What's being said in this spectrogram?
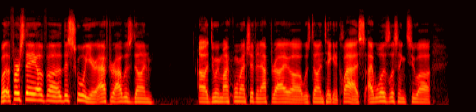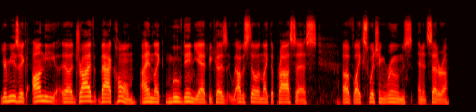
well, the first day of uh, this school year after I was done uh, doing my format shift and after I uh, was done taking a class, I was listening to uh, your music on the uh, drive back home. I hadn't like moved in yet because I was still in like the process of like switching rooms and etc.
